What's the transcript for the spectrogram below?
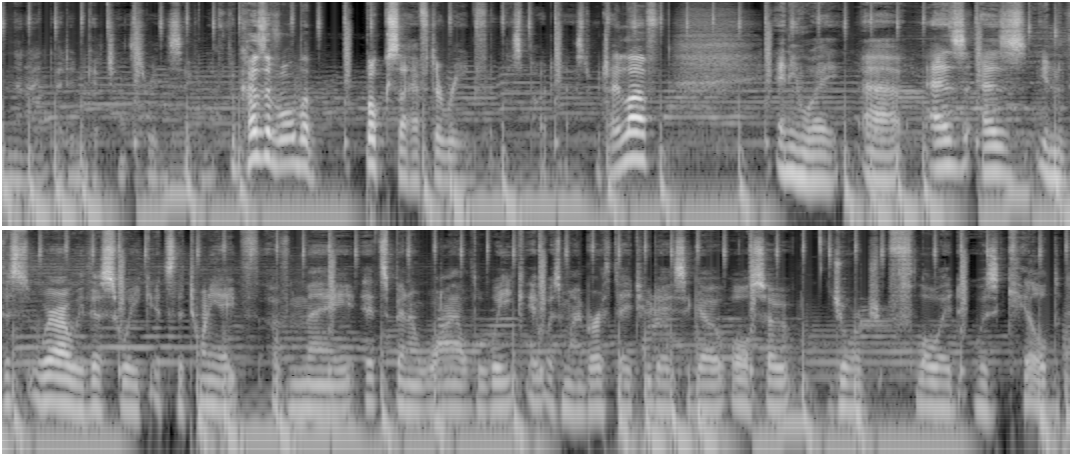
and then I, I didn't chance to read the second half because of all the books I have to read for this podcast, which I love. Anyway, uh, as as you know, this where are we this week? It's the 28th of May. It's been a wild week. It was my birthday two days ago. Also, George Floyd was killed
